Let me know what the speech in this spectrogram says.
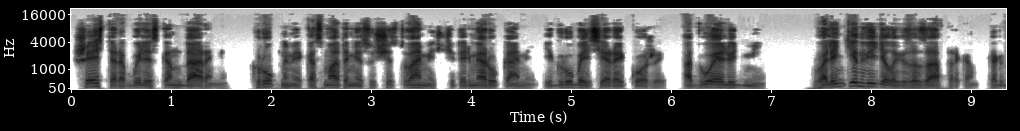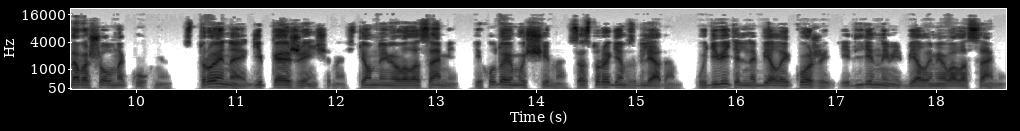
Шестеро были скандарами, крупными косматыми существами с четырьмя руками и грубой серой кожей, а двое людьми. Валентин видел их за завтраком, когда вошел на кухню. Стройная, гибкая женщина с темными волосами и худой мужчина со строгим взглядом, удивительно белой кожей и длинными белыми волосами.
